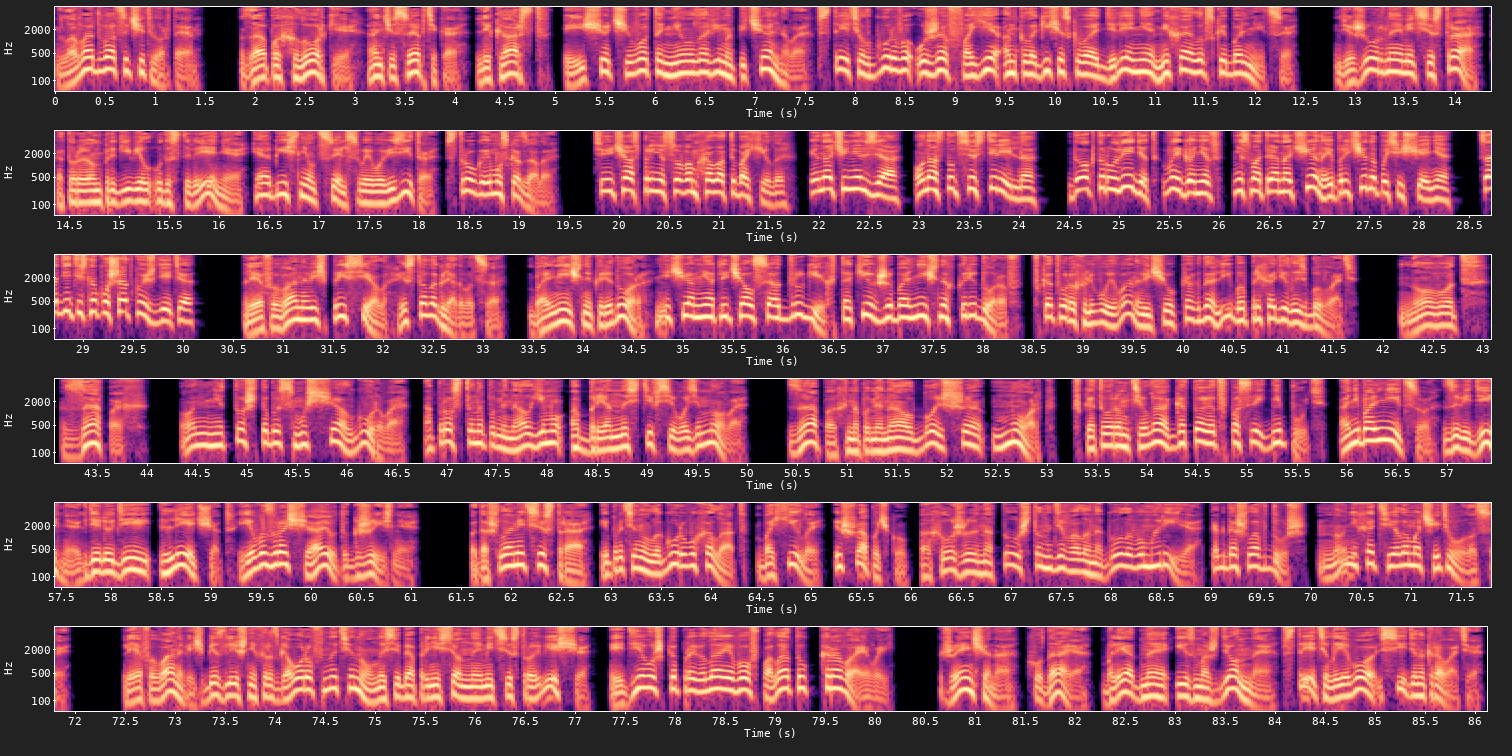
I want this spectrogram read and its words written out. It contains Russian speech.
Глава 24. Запах хлорки, антисептика, лекарств и еще чего-то неуловимо печального встретил Гурова уже в фойе онкологического отделения Михайловской больницы. Дежурная медсестра, которой он предъявил удостоверение и объяснил цель своего визита, строго ему сказала. «Сейчас принесу вам халат и бахилы. Иначе нельзя, у нас тут все стерильно. Доктор увидит, выгонит, несмотря на чины и причину посещения. Садитесь на кушетку и ждите». Лев Иванович присел и стал оглядываться. Больничный коридор ничем не отличался от других, таких же больничных коридоров, в которых Льву Ивановичу когда-либо приходилось бывать. Но вот запах... Он не то чтобы смущал Гурова, а просто напоминал ему о бренности всего земного. Запах напоминал больше морг, в котором тела готовят в последний путь, а не больницу, заведение, где людей лечат и возвращают к жизни. Подошла медсестра и протянула Гурову халат, бахилы и шапочку, похожую на ту, что надевала на голову Мария, когда шла в душ, но не хотела мочить волосы. Лев Иванович без лишних разговоров натянул на себя принесенные медсестрой вещи, и девушка провела его в палату к Караваевой. Женщина, худая, бледная и изможденная, встретила его, сидя на кровати.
